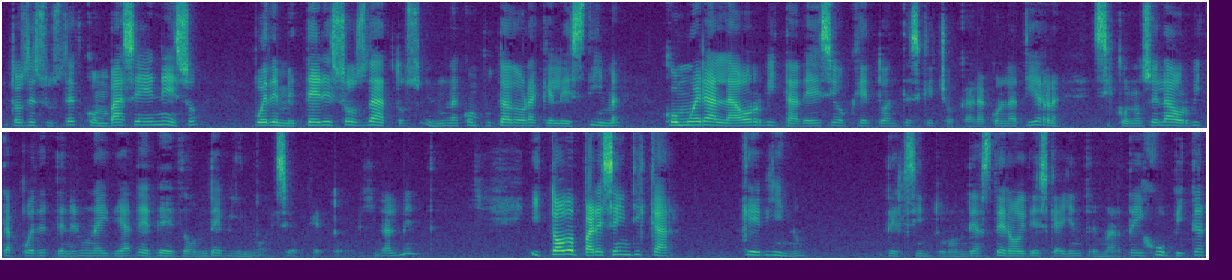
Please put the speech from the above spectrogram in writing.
Entonces usted con base en eso puede meter esos datos en una computadora que le estima cómo era la órbita de ese objeto antes que chocara con la Tierra. Si conoce la órbita puede tener una idea de de dónde vino ese objeto originalmente. Y todo parece indicar que vino del cinturón de asteroides que hay entre Marte y Júpiter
